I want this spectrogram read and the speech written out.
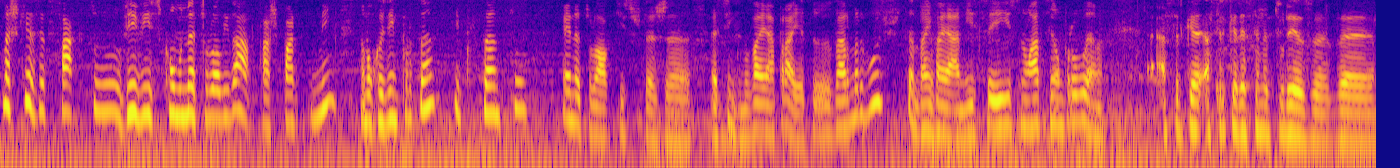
mas quer dizer, de facto, vive isso como naturalidade, faz parte de mim, é uma coisa importante e, portanto, é natural que isso esteja, assim como vai à praia dar mergulhos, também vai à missa e isso não há de ser um problema. Acerca, acerca dessa natureza da,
